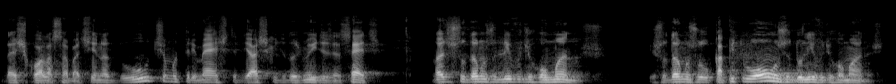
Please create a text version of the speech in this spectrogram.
da escola sabatina do último trimestre, acho que de 2017, nós estudamos o livro de Romanos. Estudamos o capítulo 11 do livro de Romanos.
